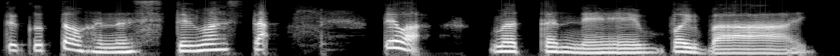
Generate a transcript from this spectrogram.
てことをお話ししてました。では、またね。バイバイ。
